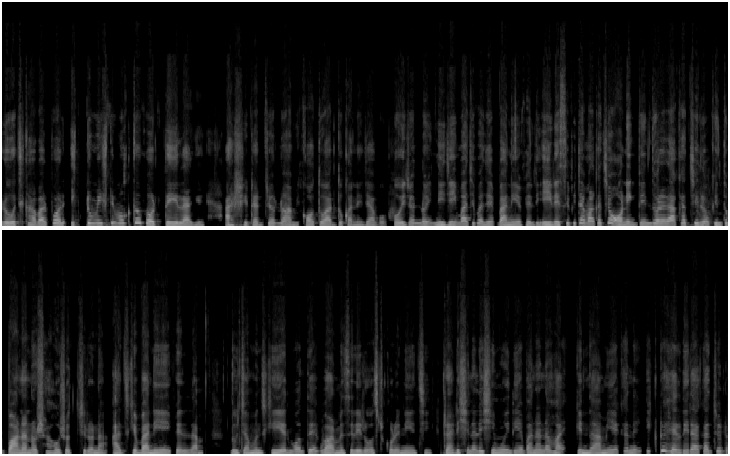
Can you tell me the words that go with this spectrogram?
রোজ খাবার পর একটু মিষ্টিমুখ তো করতেই লাগে। আর সেটার জন্য আমি কত আর দোকানে যাব। ওই জন্যই নিজেই মাঝে, মাঝে বানিয়ে ফেলি। এই রেসিপিটা আমার কাছে অনেক দিন ধরে রাখা ছিল কিন্তু বানানোর সাহস হচ্ছিল না। আজকে বানিয়েই ফেললাম। ২ চামচ ঘিয়ের মধ্যে ভার্মিসেলি রোস্ট করে নিয়েছি। ট্র্যাডিশনালি সিমুই দিয়ে বানানো হয়, কিন্তু আমি এখানে একটু হেলদি রাখার জন্য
